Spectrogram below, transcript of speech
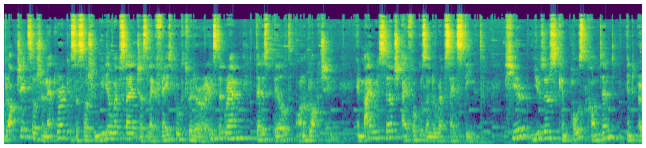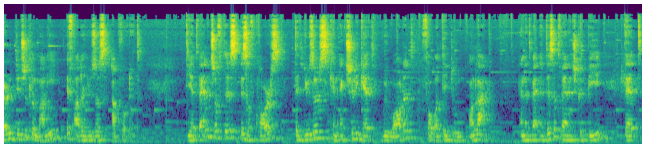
blockchain social network is a social media website just like Facebook, Twitter, or Instagram that is built on a blockchain. In my research, I focus on the website Steemit. Here, users can post content and earn digital money if other users upvote it. The advantage of this is, of course, that users can actually get rewarded for what they do online. And a disadvantage could be that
